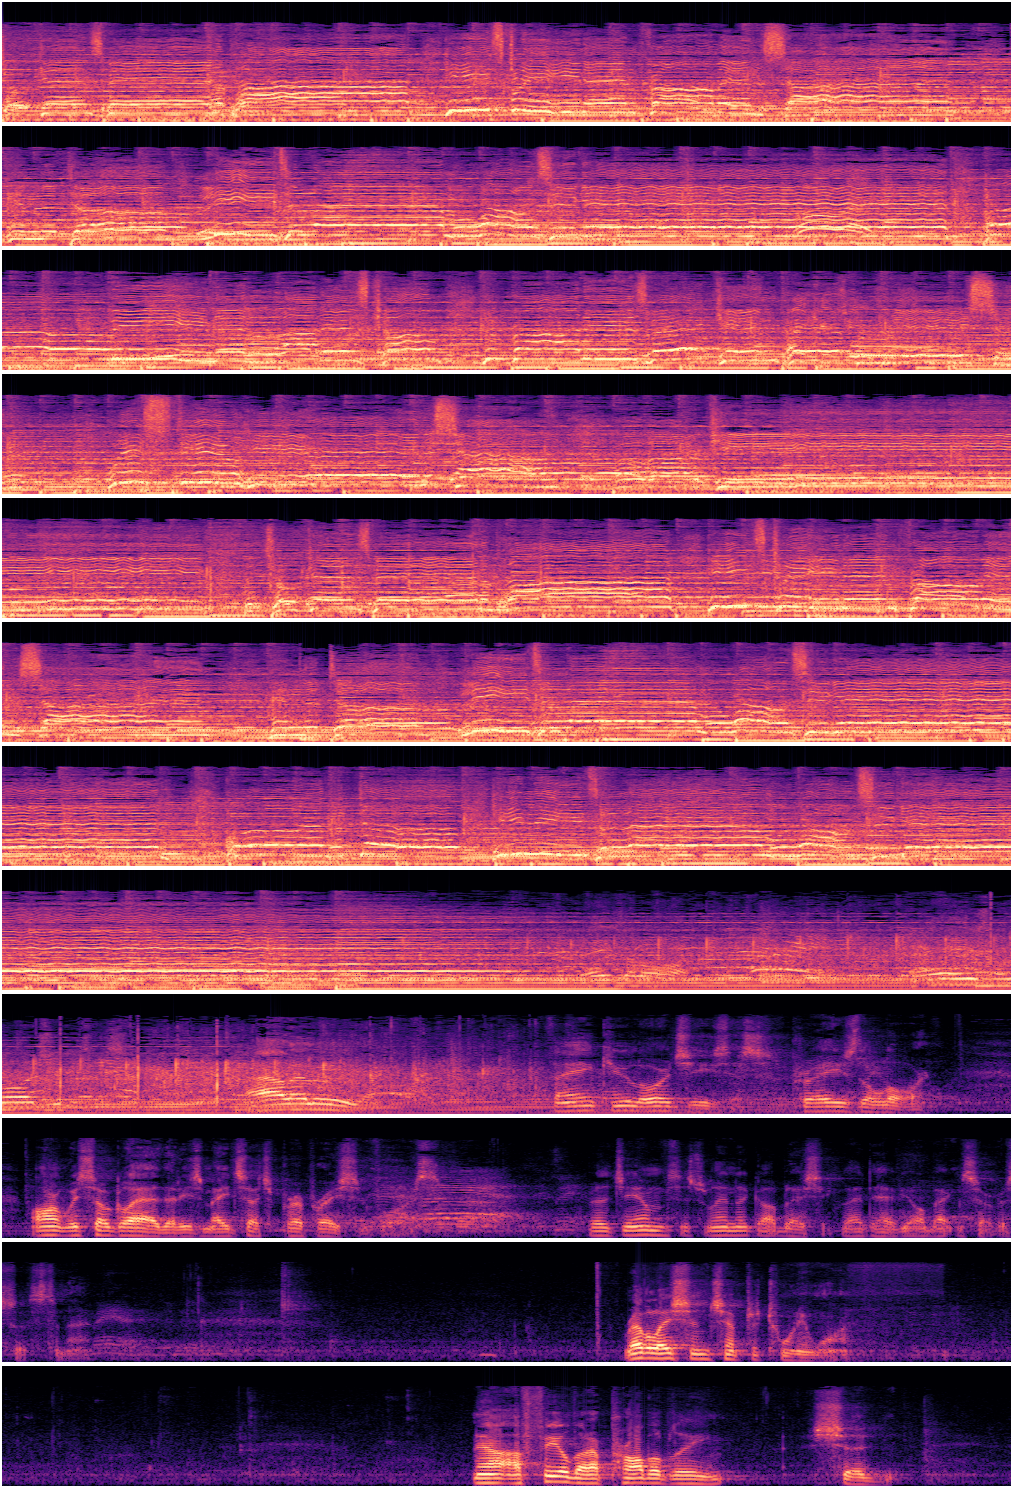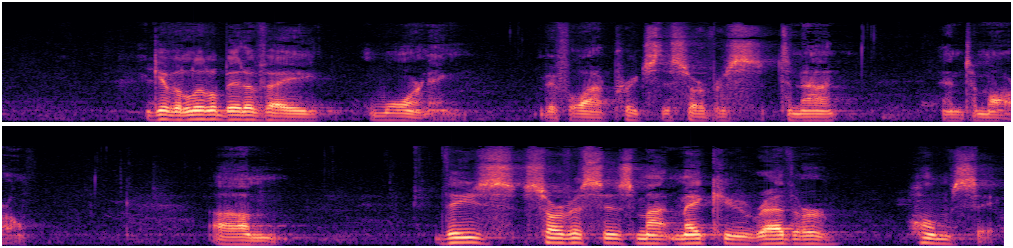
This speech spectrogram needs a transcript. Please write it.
Token's been applied, he's cleaning from inside. And the dove Aren't so glad that He's made such a preparation for us? Brother Jim, Sister Linda, God bless you. Glad to have you all back in service with us tonight. Revelation chapter 21. Now, I feel that I probably should give a little bit of a warning before I preach the service tonight and tomorrow. Um, these services might make you rather homesick.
